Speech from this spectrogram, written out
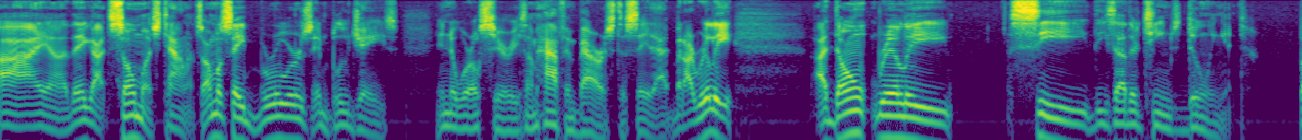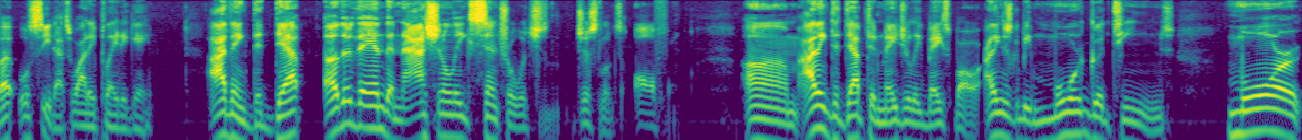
I uh, they got so much talent. So I'm gonna say Brewers and Blue Jays in the World Series. I'm half embarrassed to say that, but I really, I don't really see these other teams doing it. But we'll see. That's why they play the game. I think the depth, other than the National League Central, which just looks awful. Um, I think the depth in Major League Baseball. I think there's gonna be more good teams, more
